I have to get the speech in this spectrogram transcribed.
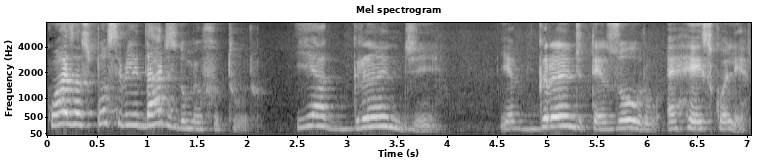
quais as possibilidades do meu futuro. E a grande, e a grande tesouro é reescolher.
